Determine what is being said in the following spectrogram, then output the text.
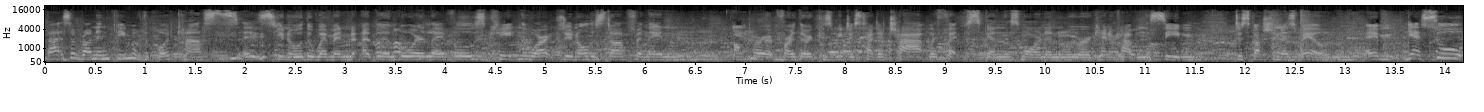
That's a running theme of the podcasts is, you know, the women at the lower levels creating the work, doing all the stuff and then upper it further because we just had a chat with Thick Skin this morning and we were kind of having the same discussion as well. Um, yeah, so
